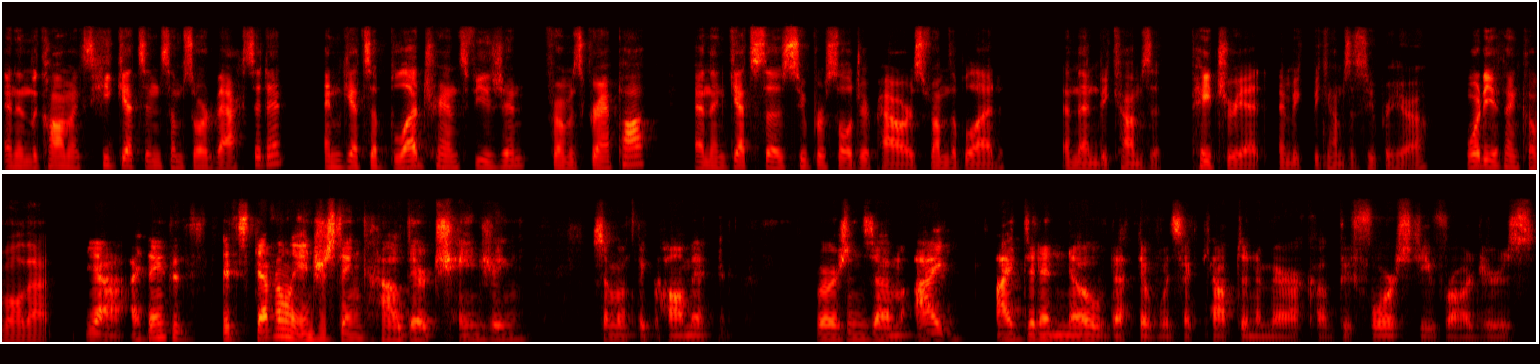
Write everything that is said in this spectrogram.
And in the comics, he gets in some sort of accident and gets a blood transfusion from his grandpa and then gets those super soldier powers from the blood and then becomes patriot and be- becomes a superhero. What do you think of all that? Yeah, I think it's it's definitely interesting how they're changing some of the comic versions. Um, I I didn't know that there was a Captain America before Steve Rogers,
